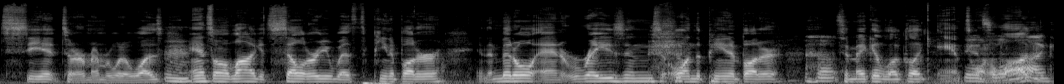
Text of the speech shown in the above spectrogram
see it to remember what it was. Mm. Ants on a log, it's celery with peanut butter in the middle and raisins on the peanut butter to make it look like ants, Uh-huh. Ants on a log.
